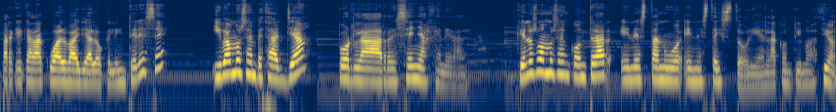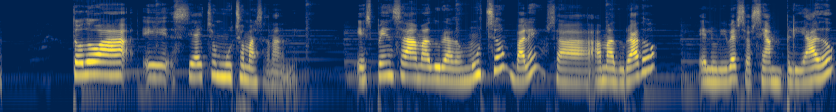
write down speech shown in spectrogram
para que cada cual vaya a lo que le interese. Y vamos a empezar ya por la reseña general. ¿Qué nos vamos a encontrar en esta, en esta historia, en la continuación? todo eh, se ha hecho mucho más grande. Spencer ha madurado mucho, ¿vale? O sea, ha madurado, el universo se ha ampliado,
